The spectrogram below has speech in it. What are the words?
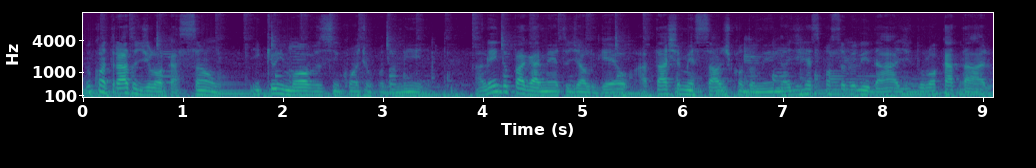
No contrato de locação, em que o imóvel se encontra em um condomínio, além do pagamento de aluguel, a taxa mensal de condomínio é de responsabilidade do locatário,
